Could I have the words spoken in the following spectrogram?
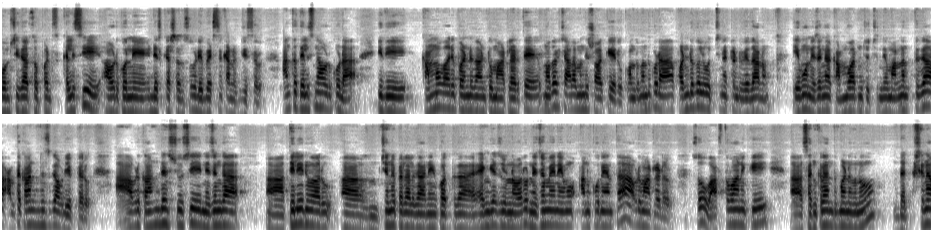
వంశీ గారితో పాటు కలిసి ఆవిడ కొన్ని డిస్కషన్స్ డిబేట్స్ని కండక్ట్ చేశారు. అంత తెలిసిన ఆవిడ కూడా ఇది కమ్మవారి పండుగ అంటూ మాట్లాడితే మొదట చాలామంది షాక్ అయ్యారు. కొంతమంది కూడా పండుగలు వచ్చినటువంటి విధానం ఏమో నిజంగా కమ్మవారి నుంచి వచ్చిందేమో అన్నంతగా అంత కాన్ఫిడెన్స్గా ఆవిడ చెప్పారు. ఆవిడ కాన్ఫిడెన్స్ చూసి నిజంగా తెలియని వారు చిన్నపిల్లలు కానీ కొత్తగా ఎంగేజ్లు ఉన్నవారు నిజమేనేమో అనుకునేంత ఆవిడ మాట్లాడారు. సో వాస్తవానికి సంక్రాంతి పండుగను దక్షిణ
